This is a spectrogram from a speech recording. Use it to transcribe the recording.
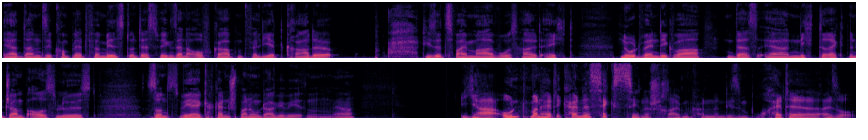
er dann sie komplett vermisst und deswegen seine Aufgaben verliert. Gerade diese zwei Mal, wo es halt echt notwendig war, dass er nicht direkt einen Jump auslöst, sonst wäre gar keine Spannung da gewesen, ja. Ja, und man hätte keine Sexszene schreiben können in diesem Buch. Hätte, also.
